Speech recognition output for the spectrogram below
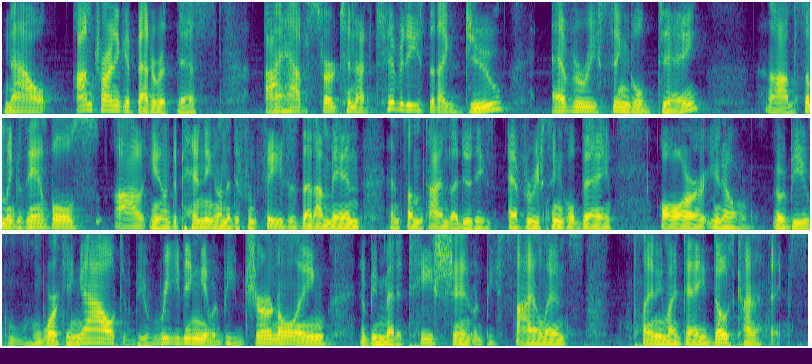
Now, I'm trying to get better at this. I have certain activities that I do every single day um, some examples, uh, you know, depending on the different phases that I'm in, and sometimes I do these every single day, or, you know, it would be working out, it would be reading, it would be journaling, it would be meditation, it would be silence, planning my day, those kind of things.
